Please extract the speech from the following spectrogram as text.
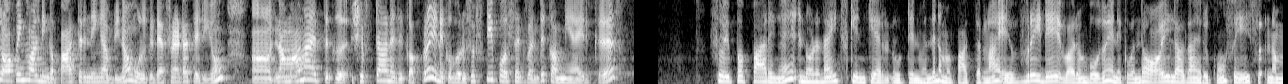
ஷாப்பிங் ஹால் நீங்கள் பார்த்துருந்தீங்க அப்படின்னா உங்களுக்கு டெஃபினட்டாக தெரியும். நான் மாமாயத்துக்கு ஷிஃப்ட் ஆனதுக்கப்புறம் எனக்கு ஒரு ஃபிஃப்டி பர்சன்ட் வந்து கம்மியாக இருக்குது ஸோ இப்போ பாருங்கள் என்னோடய நைட் ஸ்கின் கேர் ருட்டீன் வந்து நம்ம பார்த்துடலாம் எவ்ரிடே வரும்போதும் எனக்கு வந்து ஆயிலாக தான் இருக்கும். ஃபேஸ் நம்ம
